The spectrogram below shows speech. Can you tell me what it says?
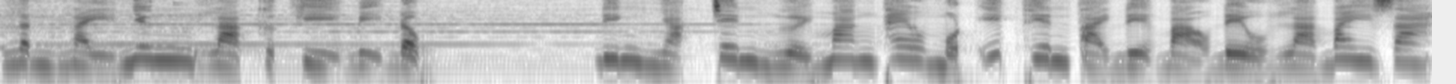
Lần này nhưng là cực kỳ bị động. Đinh nhạc trên người mang theo một ít thiên tài địa bảo đều là bay ra.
